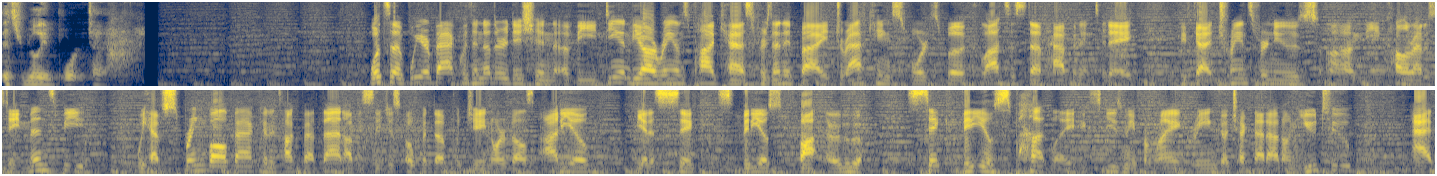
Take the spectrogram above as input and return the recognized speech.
it's really important time. What's up? We are back with another edition of the DNVR Rams podcast presented by DraftKings Sportsbook. Lots of stuff happening today. We've got transfer news on the Colorado State men's beat. We have spring ball back. Going to talk about that. Obviously, just opened up with Jay Norvell's audio. We had a sick video spot, uh, sick video spotlight. Excuse me, from Ryan Green. Go check that out on YouTube at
